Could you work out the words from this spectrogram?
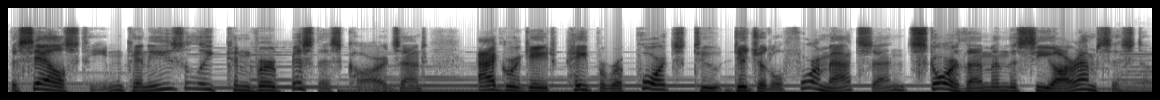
The sales team can easily convert business cards and aggregate paper reports to digital formats and store them in the CRM system.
